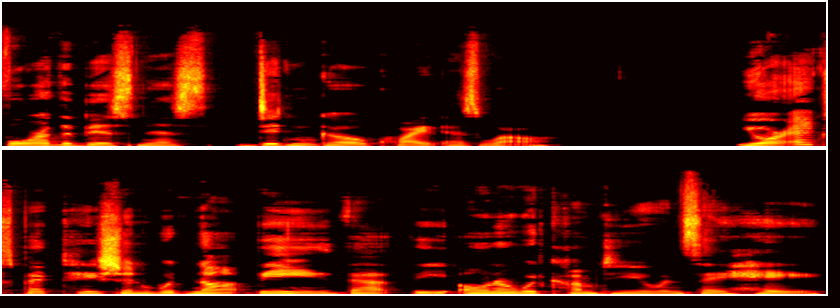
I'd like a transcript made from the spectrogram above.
for the business didn't go quite as well. Your expectation would not be that the owner would come to you and say, Hey,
